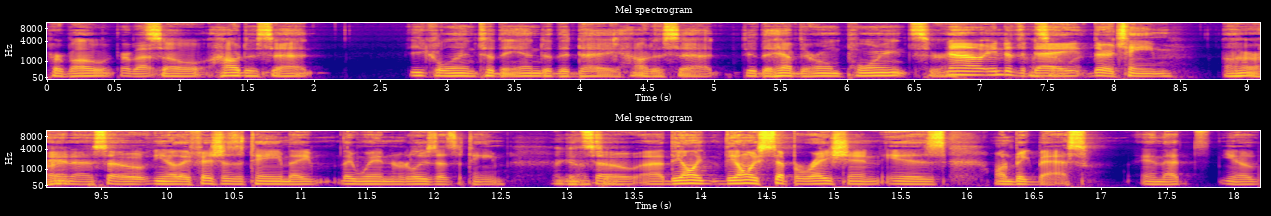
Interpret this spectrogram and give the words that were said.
Per boat. Per boat. So how does that equal into the end of the day? How does that? Do they have their own points or? No, end of the day, they're a team, All right. and uh, so you know they fish as a team. They they win or lose as a team. I And so uh, the only the only separation is on big bass, and that's you know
